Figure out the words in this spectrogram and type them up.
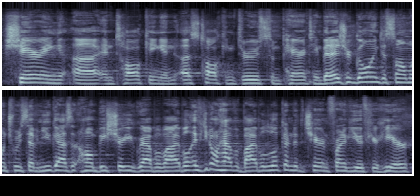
sharing uh, and talking and us talking through some parenting. But as you're going to Psalm 127, you guys at home, be sure you grab a Bible. If you don't have a Bible, look under the chair in front of you if you're here.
